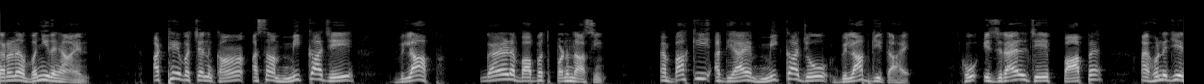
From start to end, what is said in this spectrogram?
करण वञी रहिया आहिनि अठे वचन खां असां मीका जे विलाप ॻाइण बाबति पढ़ंदासीं ऐं बाक़ी अध्याय मीका जो विलाप गीत आहे हू इज़राइल जे पाप ऐं हुन जे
